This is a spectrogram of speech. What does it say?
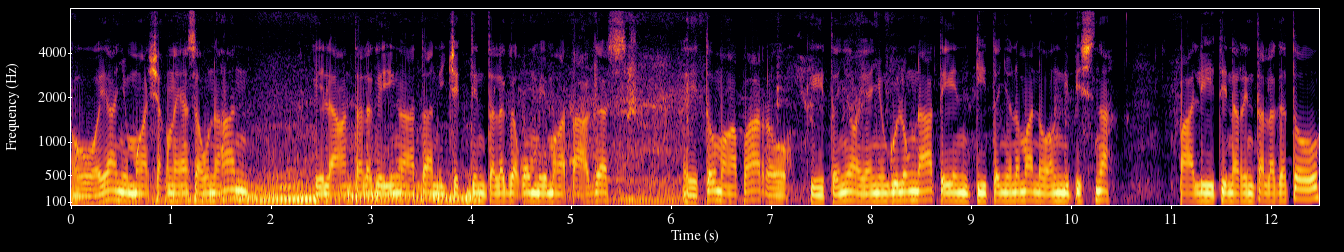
O, ayan, yung mga shock na yan sa unahan. Kailangan talaga ingatan. I-check din talaga kung may mga tagas. Ito mga paro, kita nyo, ayan yung gulong natin. Kita nyo naman, oh, ang nipis na. Palitin na rin talaga to.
